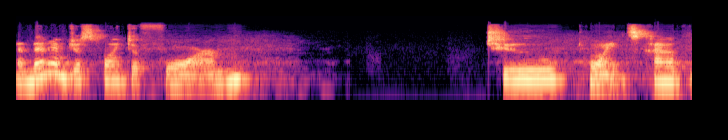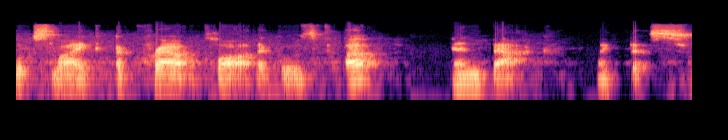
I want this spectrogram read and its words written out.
And then I'm just going to form two points, kind of looks like a crab claw that goes up and back like this.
